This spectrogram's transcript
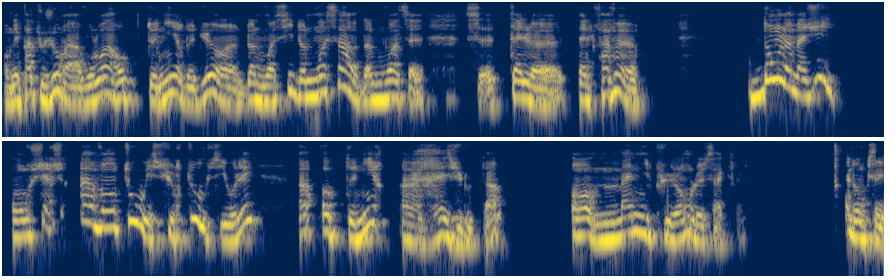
on n'est pas toujours à vouloir obtenir de Dieu, hein, donne-moi ci, donne-moi ça, donne-moi telle, telle faveur. Dans la magie, on cherche avant tout et surtout, si vous voulez, à obtenir un résultat en manipulant le sacré. Donc c'est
